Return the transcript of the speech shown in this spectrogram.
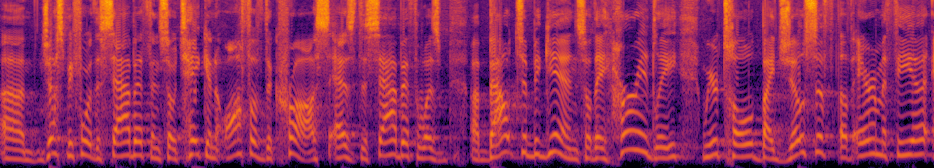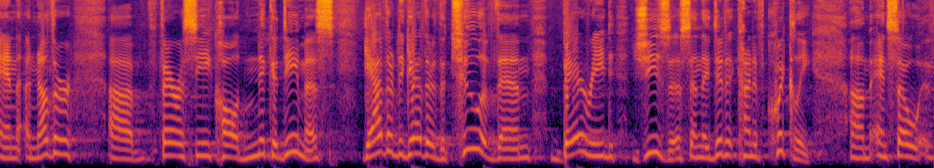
um, just before the Sabbath, and so taken off of the cross as the Sabbath was about to begin. So they hurriedly, we're told, by Joseph of Arimathea and another uh, Pharisee called Nicodemus, gathered together. The two of them buried Jesus, and they did it kind of quickly. Um, and so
